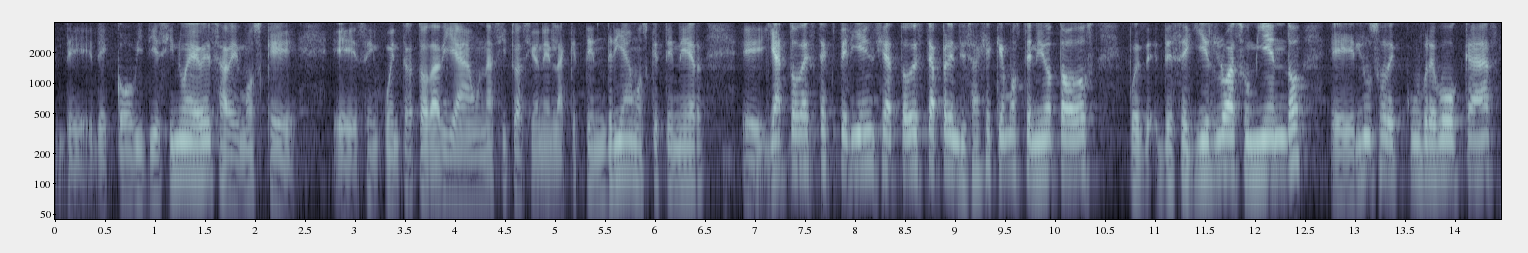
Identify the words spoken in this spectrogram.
de, de COVID-19, sabemos que eh, se encuentra todavía una situación en la que tendríamos que tener eh, ya toda esta experiencia, todo este aprendizaje que hemos tenido todos, pues de, seguirlo asumiendo, eh, el uso de cubrebocas,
